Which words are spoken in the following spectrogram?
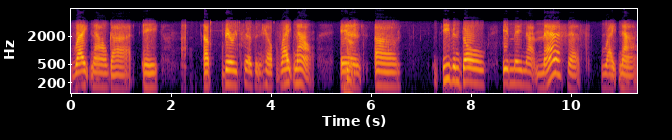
right now God, a a very present help right now, and yes. uh, even though it may not manifest right now,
